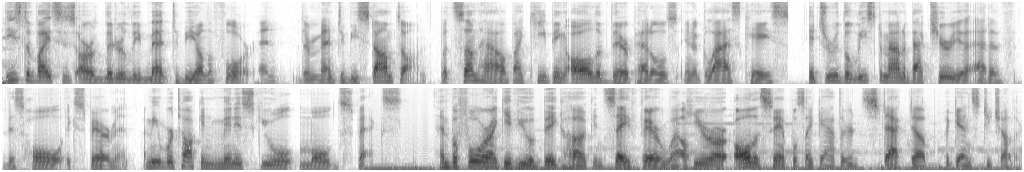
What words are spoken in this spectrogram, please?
These devices are literally meant to be on the floor, and they're meant to be stomped on. But somehow, by keeping all of their pedals in a glass case, it drew the least amount of bacteria out of this whole experiment. I mean, we're talking minuscule mold specks. And before I give you a big hug and say farewell, here are all the samples I gathered stacked up against each other.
